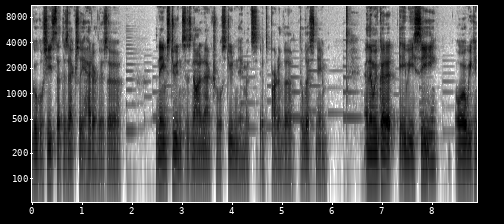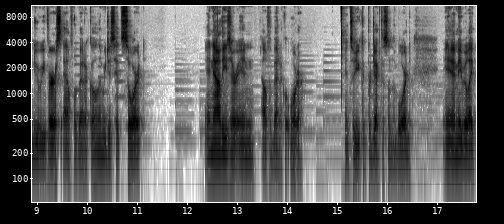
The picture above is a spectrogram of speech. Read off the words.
Google Sheets that there's actually a header. There's a the name students is not an actual student name, it's, it's part of the, the list name. And then we've got it ABC, or we can do reverse alphabetical and we just hit sort and now these are in alphabetical order and so you could project this on the board and maybe like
